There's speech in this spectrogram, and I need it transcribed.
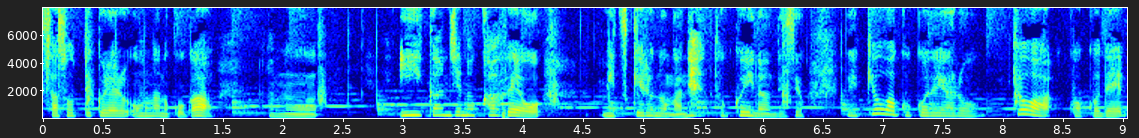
誘ってくれる女の子があのいい感じのカフェを見つけるのがね 得意なんですよ。で今日はここでやろう今日はここで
